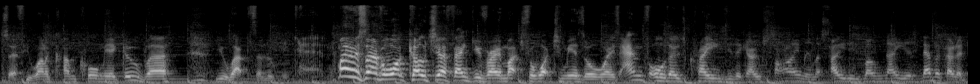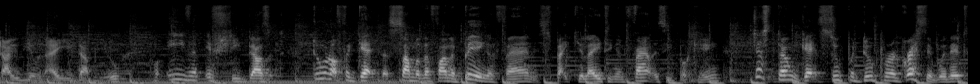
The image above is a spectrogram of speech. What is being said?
So if you want to come call me a goober, you absolutely can. My name is Simon for What Culture. Thank you very much for watching me as always, and for all those crazy that go, Simon, Mercedes Moné is never going to debut in AEW. But even if she doesn't, do not forget that some of the fun of being a fan is speculating and fantasy booking. Just don't get super duper aggressive with it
